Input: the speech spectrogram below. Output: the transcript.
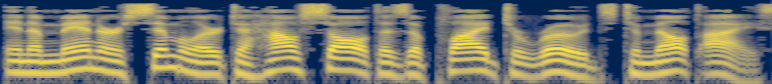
in a manner similar to how salt is applied to roads to melt ice.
